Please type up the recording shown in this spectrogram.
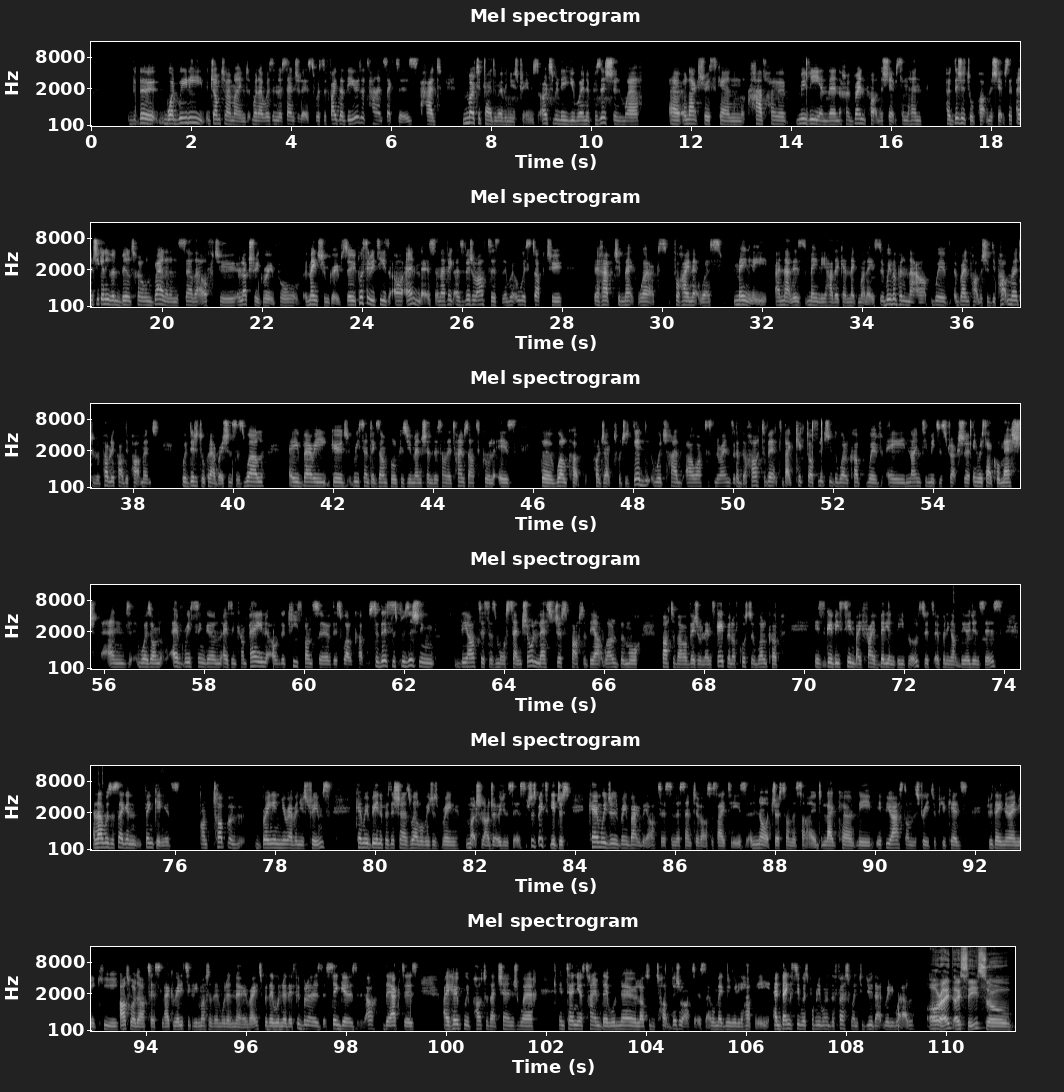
the, what really jumped to my mind when i was in los angeles was the fact that the user talent sectors had multiply the revenue streams. Ultimately, you were in a position where uh, an actress can have her movie and then her brand partnerships and then her digital partnerships and, and she can even build her own brand and then sell that off to a luxury group or a mainstream group so possibilities are endless and i think as visual artists we're always stuck to they have to make works for high net worths mainly, and that is mainly how they can make money. So we've opened that up with a brand partnership department, with a public art department, with digital collaborations as well. A very good recent example, because you mentioned this on a Times article, is the World Cup project, which it did, which had our artist Lorenzo at the heart of it. That kicked off literally the World Cup with a 19 meter structure in recycled mesh and was on every single rising campaign of the key sponsor of this World Cup. So this is positioning the artist as more central, less just part of the art world, but more part of our visual landscape. And of course, the World Cup is going to be seen by 5 billion people. So it's opening up the audiences. And that was the second thinking. It's on top of bringing new revenue streams, can we be in a position as well where we just bring much larger audiences, which is basically just can we just bring back the artists in the center of our societies and not just on the side? Like currently, if you asked on the streets a few kids, do they know any key art world artists? Like realistically, most of them wouldn't know, right? But they would know the footballers, the singers, the actors. I hope we're part of that change where in 10 years time they will know a lot of the top visual artists that will make me really happy. And banksy was probably one of the first one to do that really well. All right i see. So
